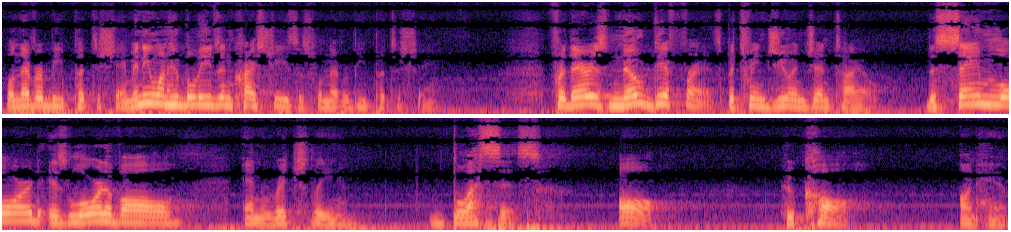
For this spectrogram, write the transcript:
will never be put to shame. Anyone who believes in Christ Jesus will never be put to shame. For there is no difference between Jew and Gentile. The same Lord is Lord of all and richly blesses all who call on him.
